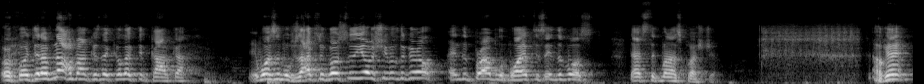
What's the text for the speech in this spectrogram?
or according to Rav Nachman because they collected karka. It wasn't mukzak, so it goes to the Yorshim of the girl. And the problem, why have to say divorced? That's the Gemara's question. Okay?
